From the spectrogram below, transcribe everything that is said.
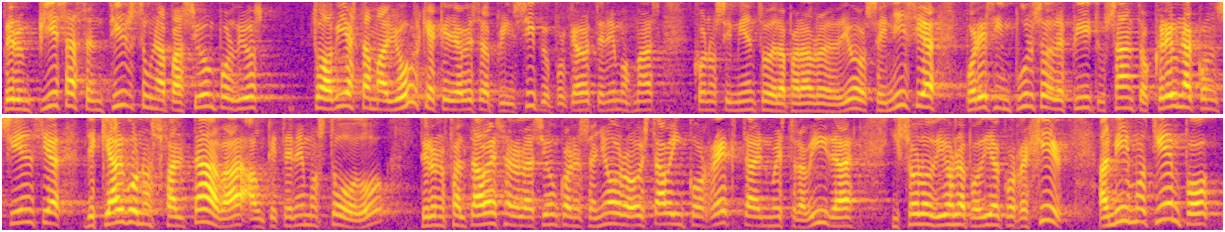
pero empieza a sentirse una pasión por Dios todavía está mayor que aquella vez al principio, porque ahora tenemos más conocimiento de la palabra de Dios. Se inicia por ese impulso del Espíritu Santo, crea una conciencia de que algo nos faltaba, aunque tenemos todo, pero nos faltaba esa relación con el Señor o estaba incorrecta en nuestra vida y solo Dios la podía corregir. Al mismo tiempo,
